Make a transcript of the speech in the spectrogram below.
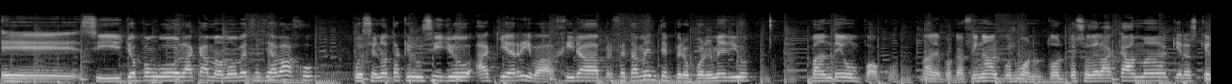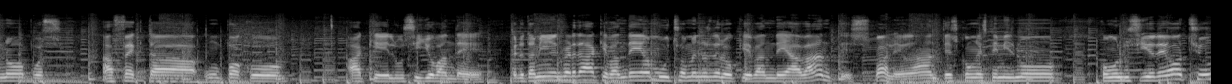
eh, si yo pongo la cama a moverse hacia abajo, pues se nota que el usillo aquí arriba gira perfectamente, pero por el medio bandea un poco, ¿vale? Porque al final, pues bueno, todo el peso de la cama, quieras que no, pues afecta un poco a que el usillo bandee. Pero también es verdad que bandea mucho menos de lo que bandeaba antes, ¿vale? Antes con este mismo, con usillo de 8,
